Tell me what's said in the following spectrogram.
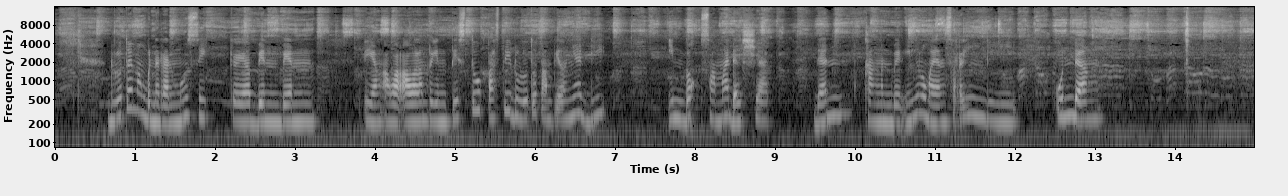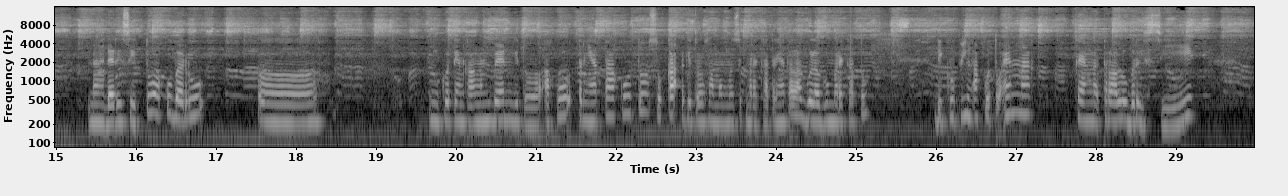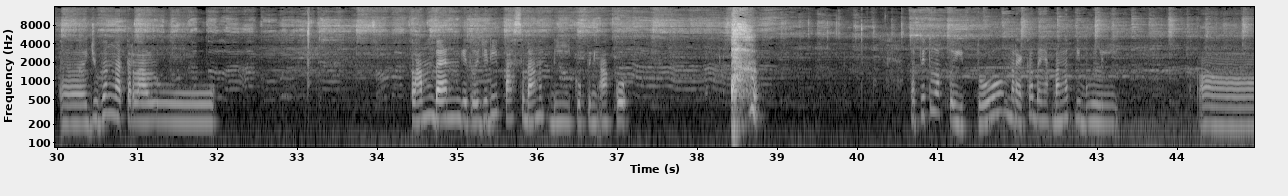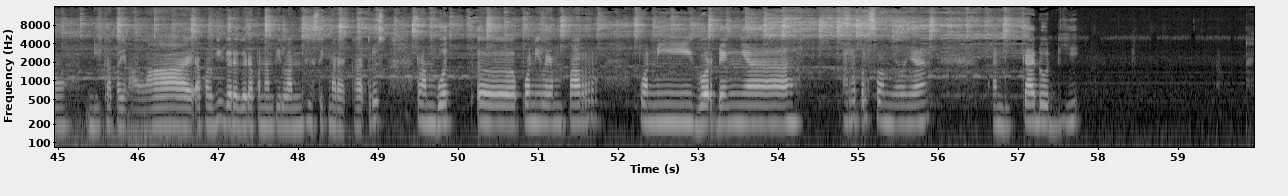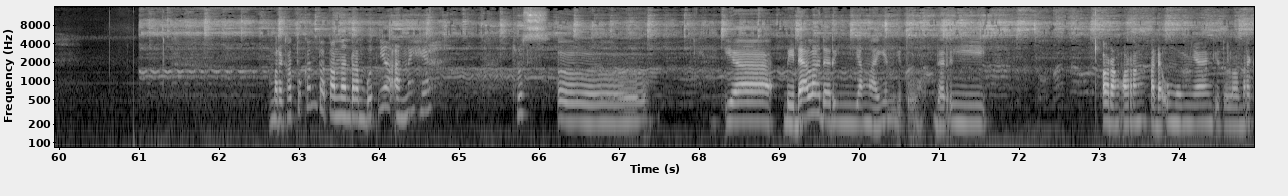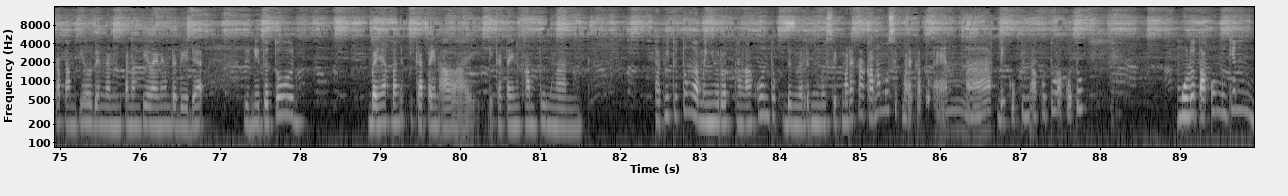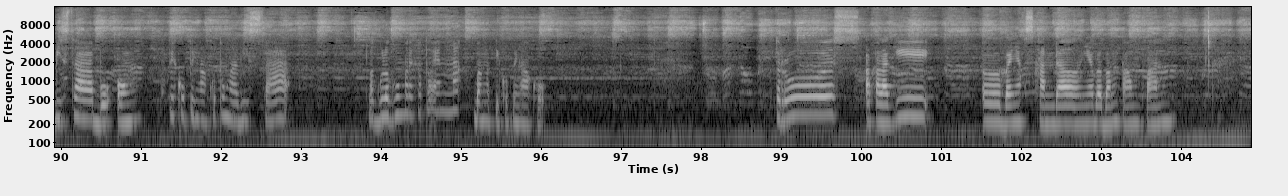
Dulu tuh emang beneran musik kayak band-band yang awal-awal merintis tuh pasti dulu tuh tampilnya di inbox sama dahsyat. Dan kangen band ini lumayan sering diundang. Nah dari situ aku baru uh, ngikutin kangen band gitu loh. Aku ternyata aku tuh suka gitu loh sama musik mereka. Ternyata lagu-lagu mereka tuh di kuping aku tuh enak. Kayak nggak terlalu berisik uh, juga nggak terlalu lamban gitu. Jadi pas banget di kuping aku. Tapi tuh waktu itu mereka banyak banget dibully uh, dikatain alay apalagi gara-gara penampilan fisik mereka. Terus rambut uh, poni lempar poni gordengnya para personilnya Andika Dodi. Mereka tuh kan tatanan rambutnya aneh ya. Terus uh, ya beda lah dari yang lain gitu. Dari orang-orang pada umumnya gitu loh. Mereka tampil dengan penampilan yang berbeda. Dan itu tuh banyak banget dikatain alay dikatain kampungan. Tapi itu tuh nggak menyurutkan aku untuk dengerin musik mereka karena musik mereka tuh enak. Di kuping aku tuh aku tuh mulut aku mungkin bisa bohong tapi kuping aku tuh nggak bisa. Lagu-lagu mereka tuh enak banget di kuping aku. Terus apalagi uh, banyak skandalnya babang tampan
